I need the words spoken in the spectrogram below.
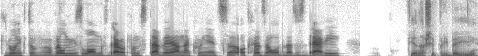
keď bol niekto vo veľmi zlom zdravotnom stave a nakoniec eh, odchádzal od vás zdravý. Tie naše príbehy, eh,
